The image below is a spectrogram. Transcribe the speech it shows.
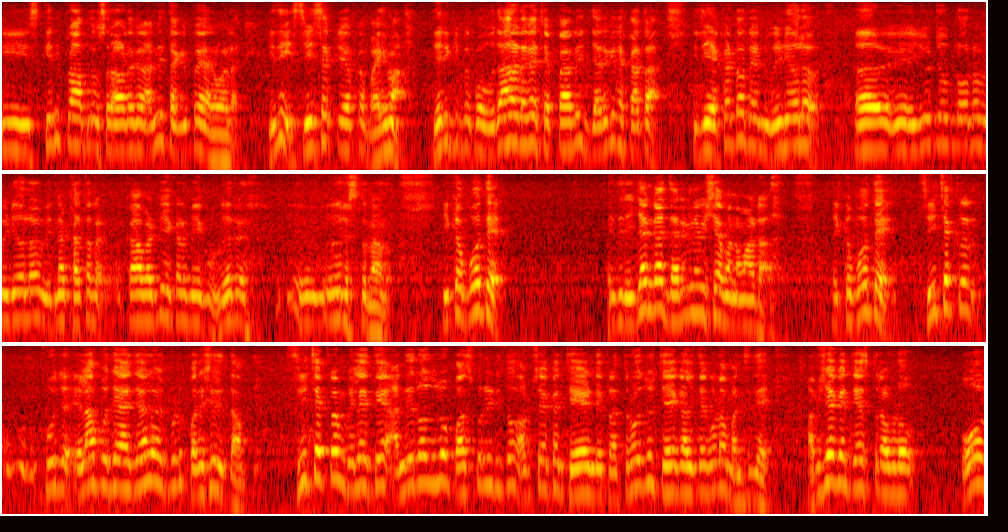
ఈ స్కిన్ ప్రాబ్లమ్స్ రావడం కానీ అన్నీ తగ్గిపోయారు వాళ్ళ ఇది శ్రీశక్తి యొక్క మహిమ. దీనికి మీకు ఉదాహరణగా చెప్పాను. జరిగిన కథ. ఇది ఎక్కడో నేను వీడియోలో యూట్యూబ్లోనూ వీడియోలో విన్న కథ. కాబట్టి ఇక్కడ మీకు వివరి వివరిస్తున్నాను. ఇకపోతే ఇది నిజంగా జరిగిన విషయం అన్నమాట. ఇకపోతే శ్రీచక్రం పూజ ఎలా పూజ చేయాలో ఇప్పుడు పరిశీలిద్దాం. శ్రీచక్రం వీలైతే అన్ని రోజులు పసుపు నీటితో అభిషేకం చేయండి. ప్రతిరోజు చేయగలిగితే కూడా మంచిదే. అభిషేకం చేస్తున్నప్పుడు ఓం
